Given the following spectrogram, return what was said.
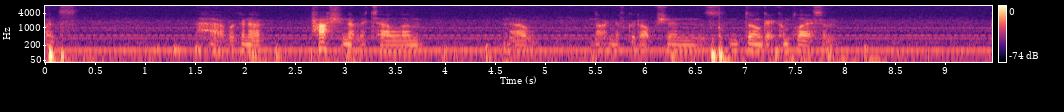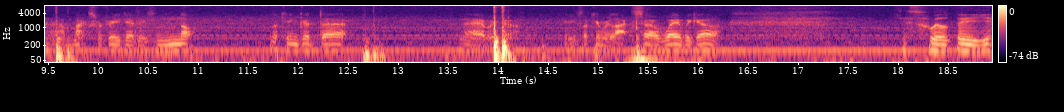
Let's uh, we're going to passionately tell them, no, not enough good options, don't get complacent. Uh, Max Rodriguez is not looking good there. There we go. He's looking relaxed. So away we go. This will be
